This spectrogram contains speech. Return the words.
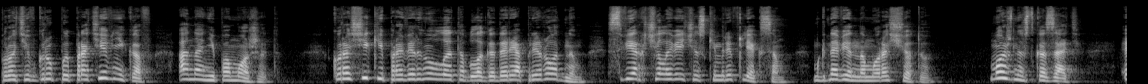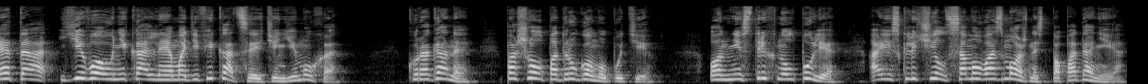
Против группы противников она не поможет. Курасики провернул это благодаря природным, сверхчеловеческим рефлексам, мгновенному расчету. Можно сказать, это его уникальная модификация Теньемуха. Курагане пошел по другому пути. Он не стряхнул пули, а исключил саму возможность попадания.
